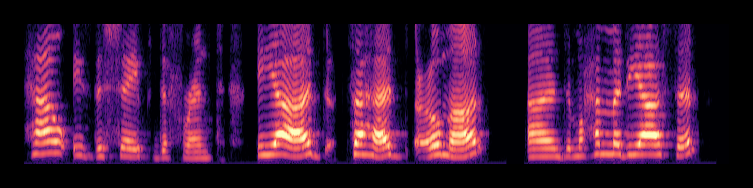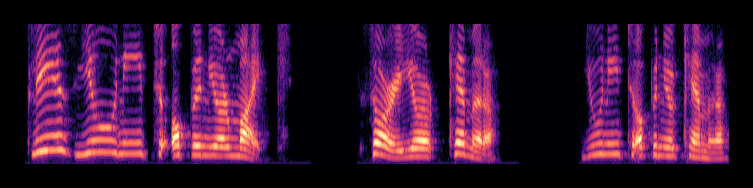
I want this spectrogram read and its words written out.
How is the shape different? Iyad, Fahad, Umar, and Muhammad Yasser, please you need to open your mic. Sorry, your camera. You need to open your camera.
